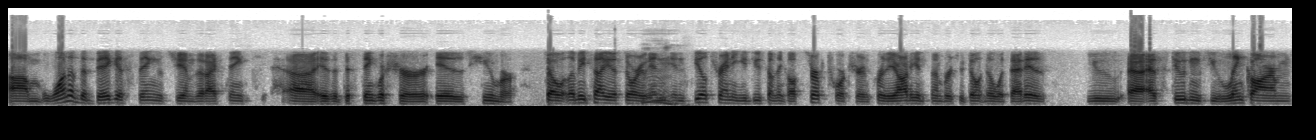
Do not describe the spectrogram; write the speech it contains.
Um, one of the biggest things, Jim, that I think uh, is a distinguisher is humor. So let me tell you a story. Mm. In, in field training, you do something called surf torture, and for the audience members who don't know what that is, you, uh, as students, you link arms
